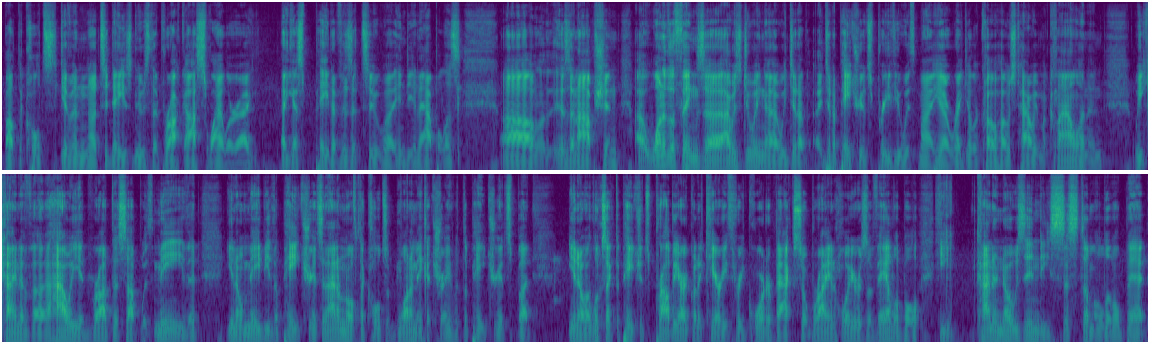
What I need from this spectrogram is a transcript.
about the Colts given uh, today's news that Brock Osweiler, I I guess, paid a visit to uh, Indianapolis uh, as an option. Uh, one of the things uh, I was doing, uh, we did a I did a Patriots preview with my uh, regular co-host Howie McClellan, and we kind of uh, Howie had brought this up with me that you know maybe the Patriots, and I don't know if the Colts would want to make a trade with the Patriots, but you know, it looks like the Patriots probably aren't going to carry three quarterbacks, so Brian Hoyer is available. He kind of knows Indy's system a little bit.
